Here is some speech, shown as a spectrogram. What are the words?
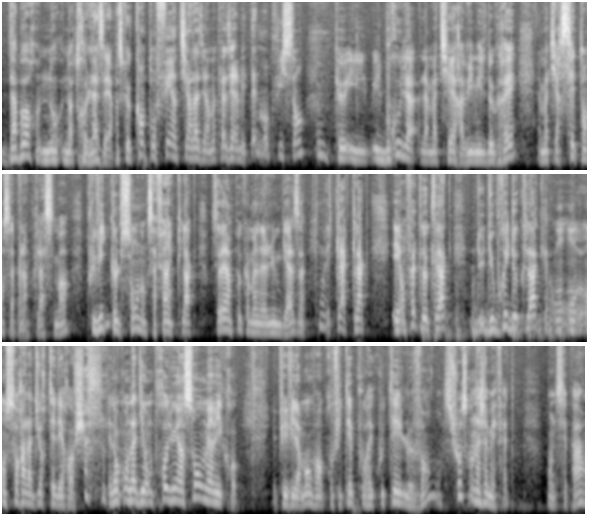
d'abord notre laser. Parce que quand on fait un tir laser, notre laser, il est tellement puissant mm. qu'il il brûle la, matière à 8000 degrés. La matière s'étend, ça s'appelle un plasma, plus vite que le son. Donc, ça fait un clac. Vous savez, un peu comme un allume-gaz. Et clac, clac. Et en fait, le clac, du, bruit de claque, on, saura la dureté des roches. Et donc on a dit, on produit un son, on met un micro. Et puis évidemment, on va en profiter pour écouter le vent, chose qu'on n'a jamais faite on ne sait pas,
